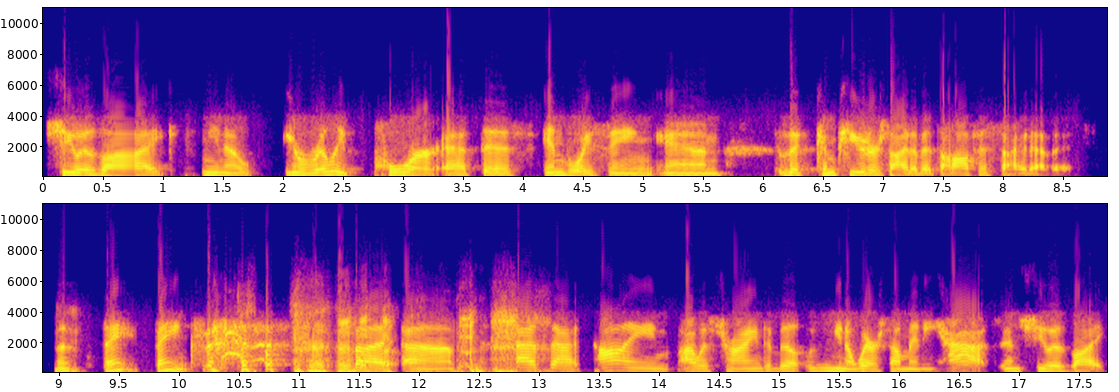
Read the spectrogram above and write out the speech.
she was like, you know, you're really poor at this invoicing and the computer side of it, the office side of it. Thank, thanks. but um, at that time, I was trying to build, you know, wear so many hats. And she was like,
